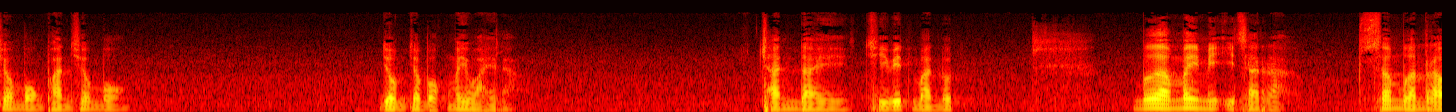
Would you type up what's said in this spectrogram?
ชั่วโมงพันชั่วโมงโยมจะบอกไม่ไหวแล้ว ชั้นใดชีวิตมนุษย์ เมื่อไม่มีอิสระ เสมือนเรา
